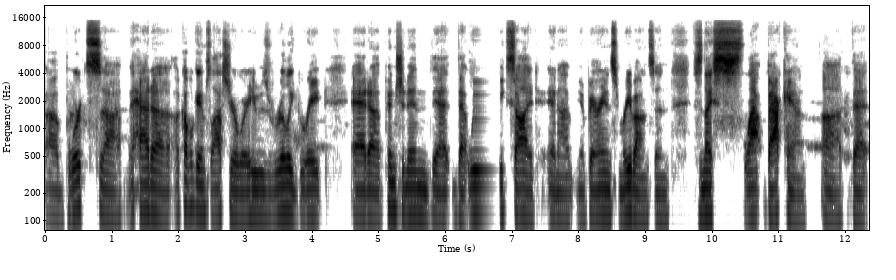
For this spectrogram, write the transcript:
uh, Bortz uh, had a, a, couple games last year where he was really great at uh, pinching in that that weak side and uh, you know burying some rebounds and his nice slap backhand uh, that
